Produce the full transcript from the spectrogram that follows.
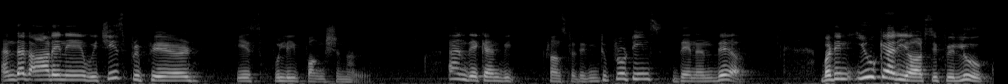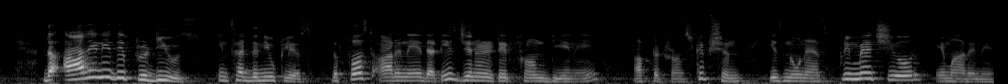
and that RNA which is prepared is fully functional. And they can be translated into proteins then and there. But in eukaryotes if you look the RNA they produce inside the nucleus the first RNA that is generated from DNA after transcription is known as premature mRNA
